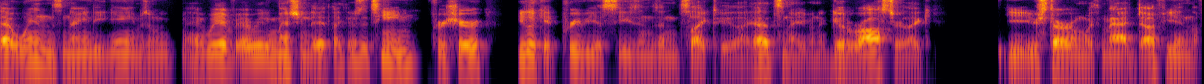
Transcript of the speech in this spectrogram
that wins 90 games. And we, we have already mentioned it. Like there's a team for sure. You look at previous seasons and it's like, dude, like, that's not even a good roster. Like you- you're starting with Matt Duffy in the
